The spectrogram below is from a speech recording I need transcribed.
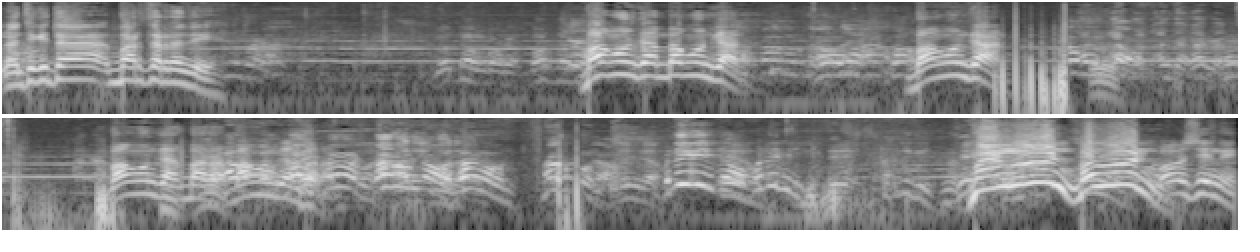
Nanti kita barter nanti. Bangunkan, bangunkan. Bangunkan. Bangunkan Bara, bangunkan Bara. Bangun bangun. Bangun. Berdiri kau, berdiri. Bangun, bangun. Bawa sini.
